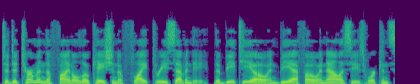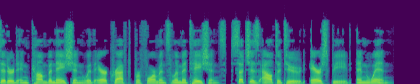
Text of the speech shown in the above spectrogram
To determine the final location of Flight 370, the BTO and BFO analyses were considered in combination with aircraft performance limitations, such as altitude, airspeed, and wind.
